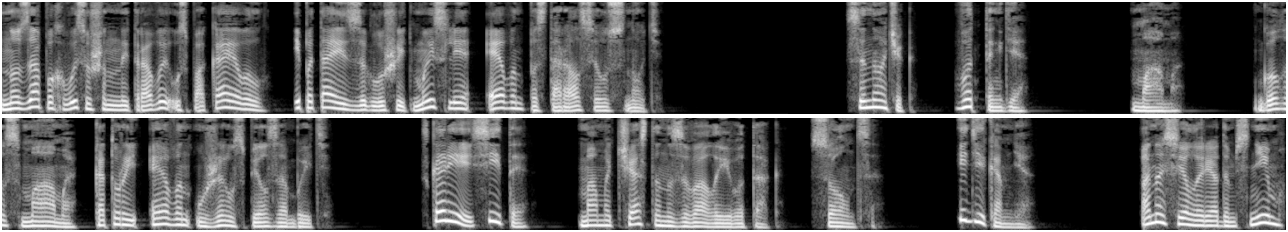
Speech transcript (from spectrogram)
но запах высушенной травы успокаивал, и, пытаясь заглушить мысли, Эван постарался уснуть. «Сыночек, вот ты где!» «Мама!» Голос мамы, который Эван уже успел забыть. «Скорее, Сите!» Мама часто называла его так — «Солнце». «Иди ко мне». Она села рядом с ним,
